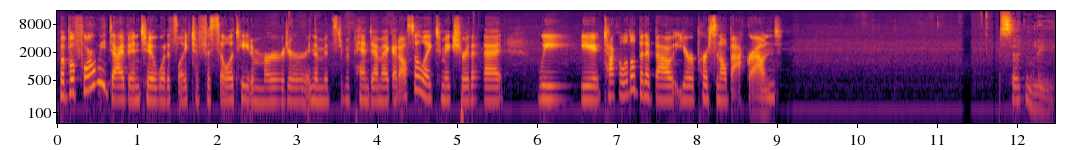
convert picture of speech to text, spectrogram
But before we dive into what it's like to facilitate a merger in the midst of a pandemic, I'd also like to make sure that, that we talk a little bit about your personal background. Certainly.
